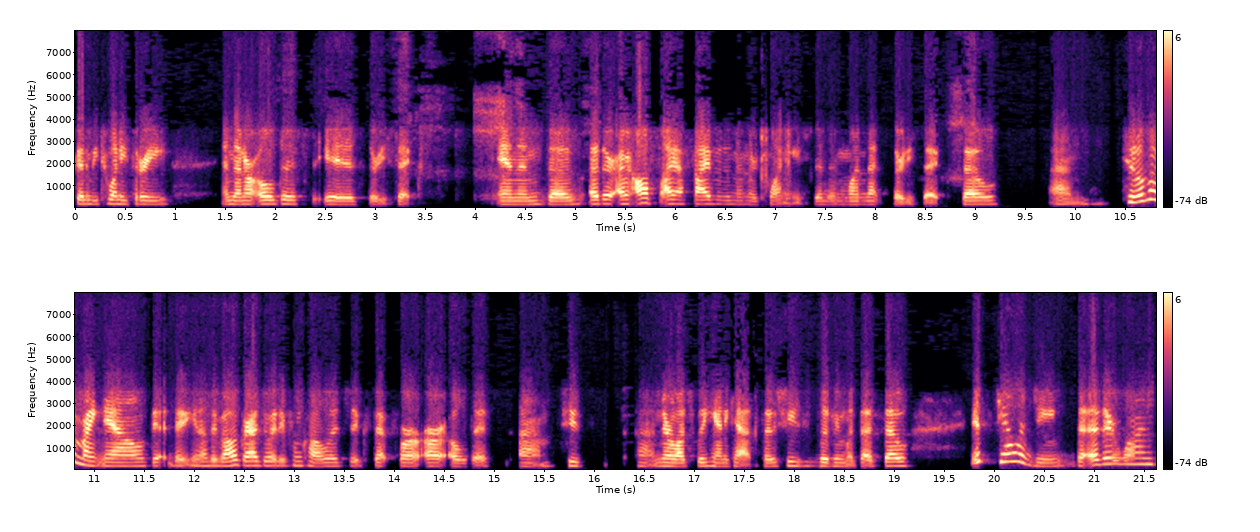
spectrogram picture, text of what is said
going to be 23, and then our oldest is 36, and then the other I mean all I have five of them in their 20s, and then one that's 36. So um, two of them right now, they, they, you know they've all graduated from college except for our oldest. Um, she's uh, neurologically handicapped, so she's living with us. So it's challenging. The other ones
